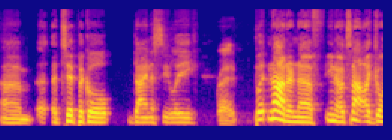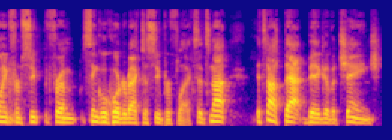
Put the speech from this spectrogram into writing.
um, a, a typical dynasty league, right? But not enough. You know, it's not like going from super from single quarterback to super flex. It's not it's not that big of a change.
